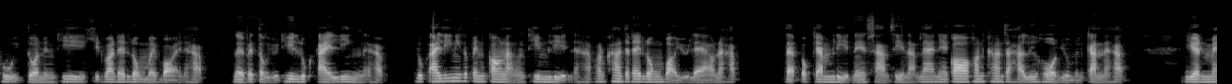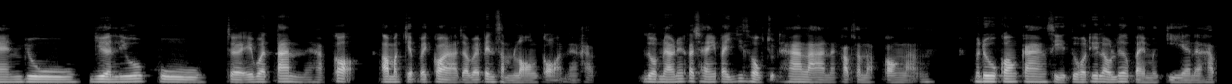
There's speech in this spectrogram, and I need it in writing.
ถูกอีกตัวหนึ่งที่คิดว่าได้ลงบ่อยๆนะครับ เลยไปตกอยู่ที่ลุกไอลิงนะครับ ลุกไอลิงนี่ก็เป็นกองหลังทีมลีดนะครับ ค่อนข้างจะได้ลงบ่อยอยู่แล้วนะครับ แต่โปรแกรมลีดใน 3-4 นัดแรกเนี่ยก็ค่อนข้างจะหาลือโหดอยู่เหมือนกันนะครับ เยือนแมนยูเยือนลิเวอร์พูลเจอเอเวอร์ตันนะครับ ก็เอามาเก็บไว้ก่อนอาจจะไว้เป็นสำรองก่อนนะครับ รวมแล้วเนี่ยก็ใช้ไป 26.5 ล้านนะครับสำหรับกองหลัง มาดูกองกลาง 4 ตัวที่เราเลือกไปเมื่อกี้นะครับ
